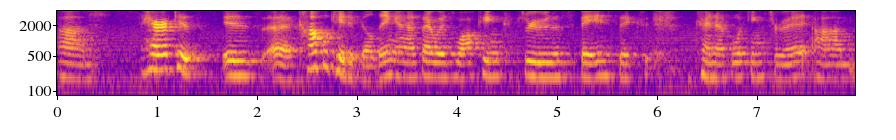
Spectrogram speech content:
Um, Herrick is, is a complicated building. As I was walking through the space, ex- kind of looking through it, um,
